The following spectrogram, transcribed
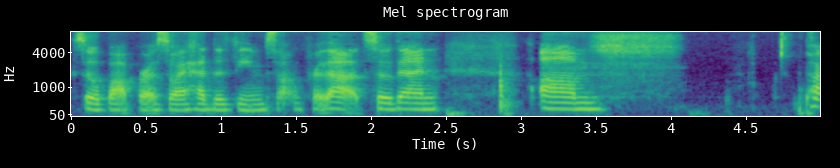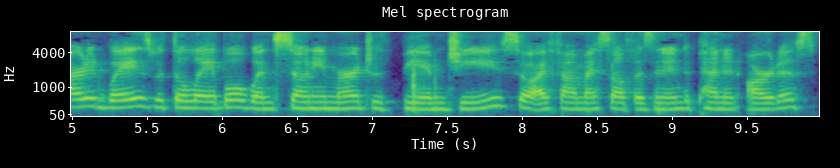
soap opera. So I had the theme song for that. So then. Um, parted ways with the label when Sony merged with BMG. So I found myself as an independent artist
